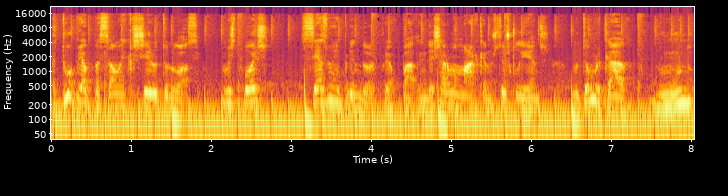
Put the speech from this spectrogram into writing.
a tua preocupação é crescer o teu negócio. Mas depois, se és um empreendedor preocupado em deixar uma marca nos teus clientes, no teu mercado, no mundo,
